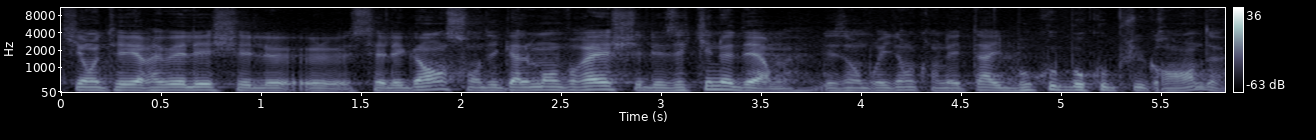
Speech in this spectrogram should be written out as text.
qui ont été révélées chez le, euh, sont également vraies chez les échinodermes, des embryons qui ont des tailles beaucoup, beaucoup plus grandes.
